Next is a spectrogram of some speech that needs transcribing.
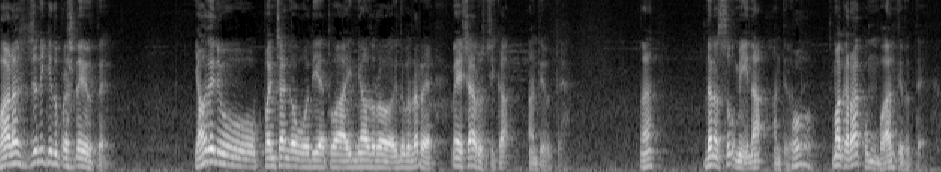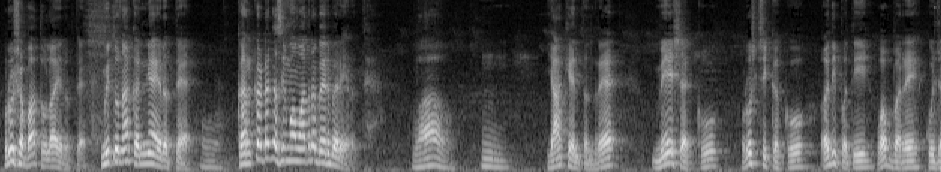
ಭಾಳಷ್ಟು ಜನಕ್ಕೆ ಇದು ಪ್ರಶ್ನೆ ಇರುತ್ತೆ. ಯಾವುದೇ ನೀವು ಪಂಚಾಂಗ ಓದಿ ಅಥವಾ ಇನ್ಯಾವುದರೋ ಇದು ಬಂದರೆ ಮೇಷ ವೃಶ್ಚಿಕ ಅಂತಿರುತ್ತೆ. ಹಾಂ ಧನಸ್ಸು ಮೀನ ಅಂತಿರುತ್ತೆ. ಮಕರ ಕುಂಭ ಅಂತಿರುತ್ತೆ. ವೃಷಭ ತುಲ ಇರುತ್ತೆ. ಮಿಥುನ ಕನ್ಯಾ ಇರುತ್ತೆ. ಕರ್ಕಟಕ ಸಿಂಹ ಮಾತ್ರ ಬೇರೆ ಬೇರೆ ಇರುತ್ತೆ. ವಾವ್. ಹ್ಞೂ ಯಾಕೆ ಅಂತಂದರೆ ಮೇಷಕ್ಕೂ ವೃಶ್ಚಿಕಕ್ಕೂ ಅಧಿಪತಿ ಒಬ್ಬರೇ ಕುಜ.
